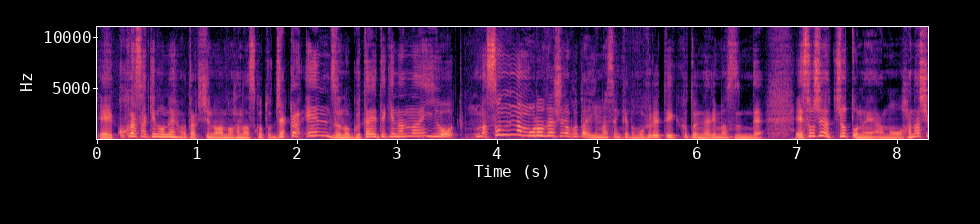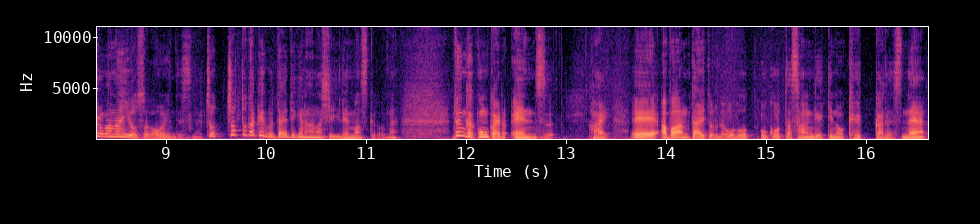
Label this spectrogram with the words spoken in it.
えー、ここから先のね、私のあの話すこと、若干エンズの具体的な内容、まあ、そんなもろ出しのことは言いませんけども、触れていくことになりますんで、えー、そしたらちょっとね、あの、話しようがない要素が多いんですね。ちょ、ちょっとだけ具体的な話入れますけどね。とにかく今回のエンズ、はい、えー、アバンタイトルで起こった惨劇の結果ですね、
